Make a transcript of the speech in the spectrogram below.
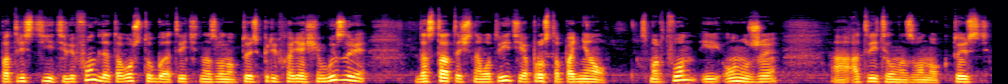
потрясти телефон для того, чтобы ответить на звонок. То есть при входящем вызове достаточно, вот видите, я просто поднял смартфон, и он уже а, ответил на звонок. То есть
